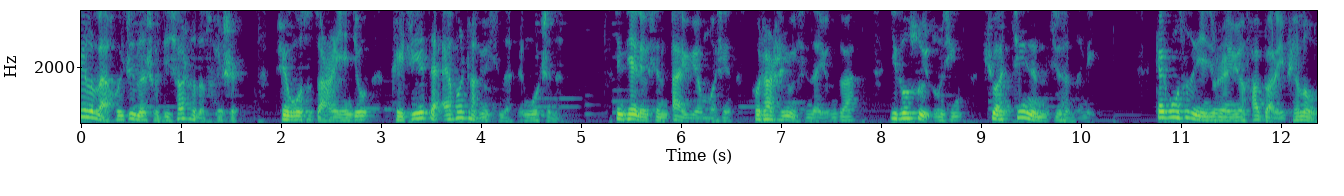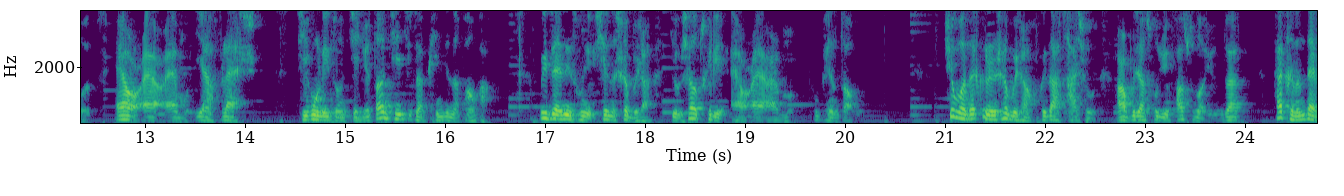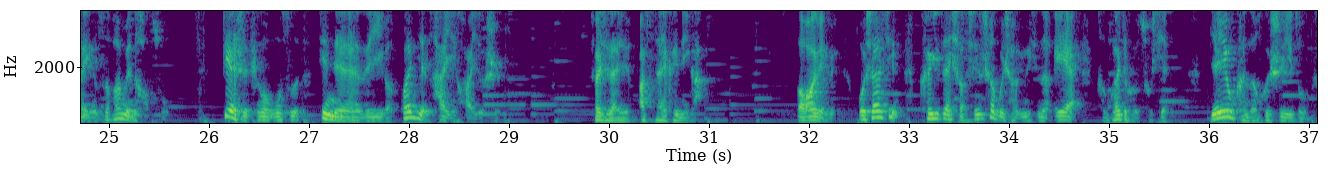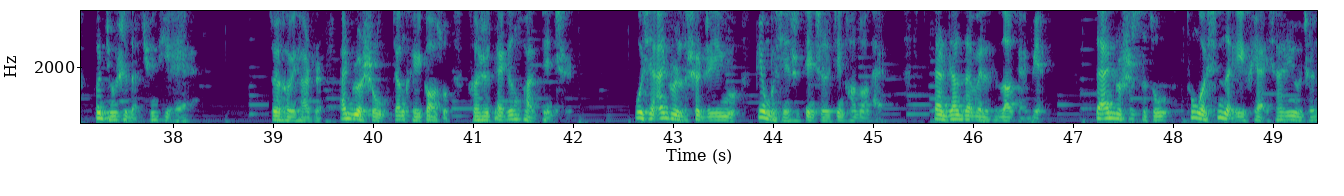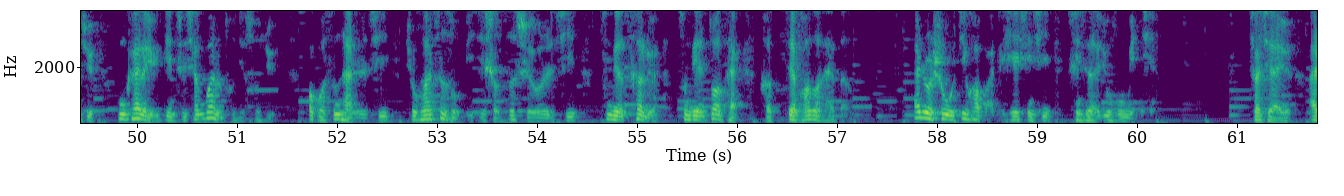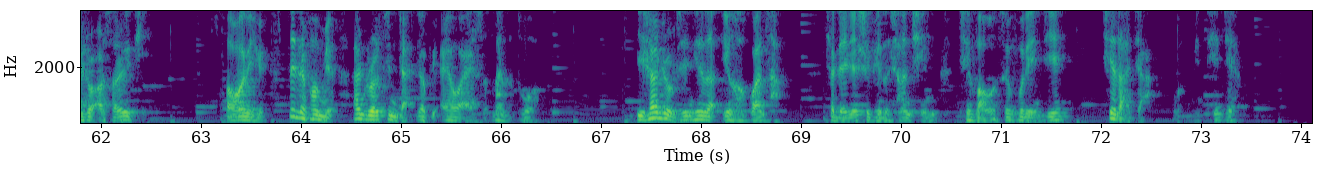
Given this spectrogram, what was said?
为了挽回智能手机销售的颓势，苹果公司转而研究可以直接在 iPhone 上运行的人工智能。今天流行的大语言模型通常是运行在云端，依托数据中心，需要惊人的计算能力。该公司的研究人员发表了一篇论文，LLM in Flash，提供了一种解决当前计算瓶颈的方法，为在内存有限的设备上有效推理 LLM 铺平道路，确保在个人设备上回答查询，而不将数据发送到云端，还可能带来隐私方面的好处。这也是苹果公司近年来的一个关键差异化优势。消息来源：阿斯泰克尼卡。老王点评：我相信可以在小型设备上运行的 AI 很快就会出现，也有可能会是一种分群式的群体 AI。最后一条是，安卓十五将可以告诉何时该更换电池。目前安卓的设置应用并不显示电池的健康状态，但将在未来得到改变。在安卓十四中，通过新的 API 向应用程序公开了与电池相关的统计数据，包括生产日期、循环次数以及首次使用日期、充电策略、充电状态和健康状态等。安卓十五计划把这些信息呈现在用户面前。消息来源：安卓 Authority。老王同学：在这方面，安卓的进展要比 iOS 慢得多。以上就是今天的硬核观察。想了解视频的详情，请访问随附链接。谢谢大家，我们明天见。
